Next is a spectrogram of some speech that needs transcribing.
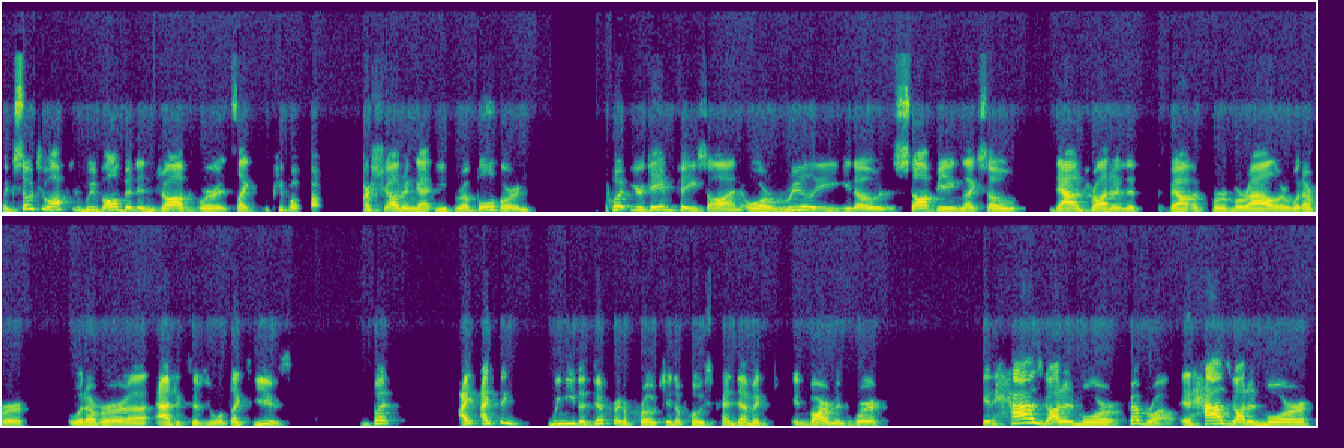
Like so too often we've all been in jobs where it's like people are shouting at you through a bullhorn put your game face on or really, you know, stop being like so downtrodden about for morale or whatever whatever uh, adjectives you would like to use. But I, I think we need a different approach in a post-pandemic environment where it has gotten more febrile. It has gotten more,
